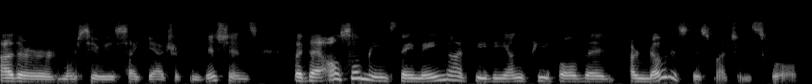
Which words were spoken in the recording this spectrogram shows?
other more serious psychiatric conditions. But that also means they may not be the young people that are noticed as much in school.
